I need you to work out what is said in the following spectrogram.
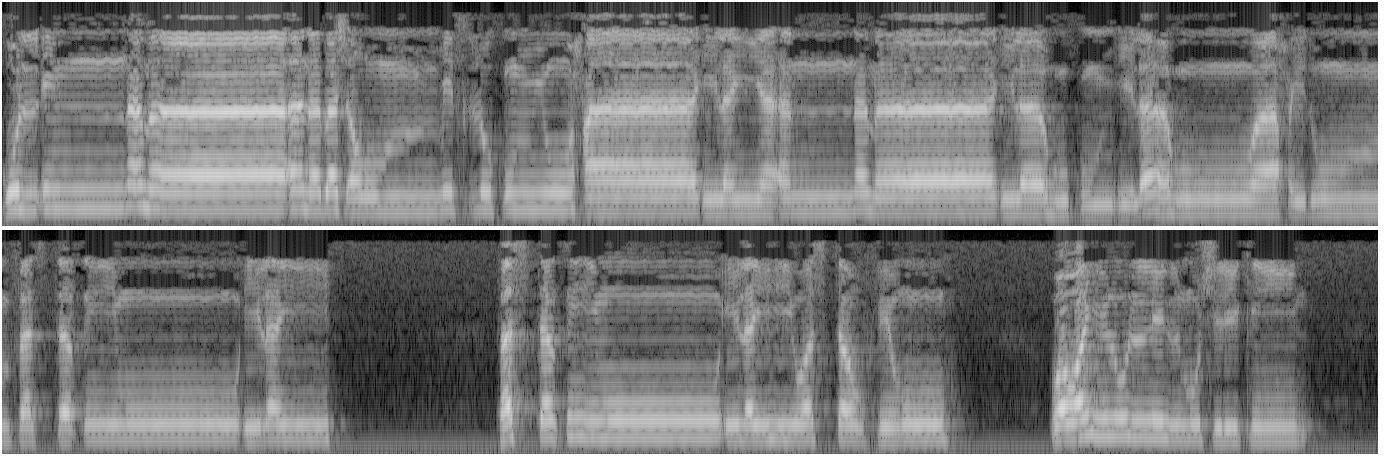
قل إنما أنا بشر مثلكم يوحى إلي أنما إلهكم إله واحد فاستقيموا إليه فاستقيموا إليه واستغفروه وويل للمشركين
